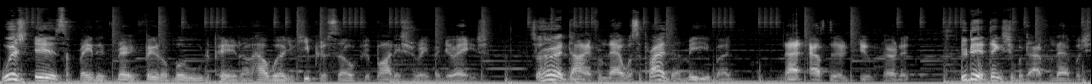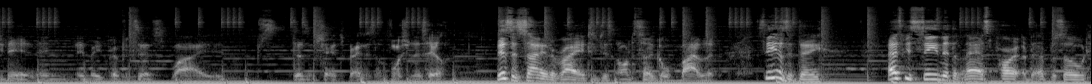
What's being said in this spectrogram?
Which is a very, very fatal move depending on how well you keep yourself, your body strength, and your age. So her dying from that was surprising to me, but not after you heard it. You didn't think she would die from that, but she did, and it made perfect sense why it doesn't change back. It's unfortunate as hell. This incited the riot to just all of a sudden go violent. See, here's the thing. As we seen at the last part of the episode,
